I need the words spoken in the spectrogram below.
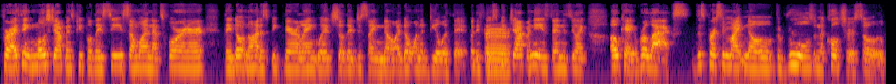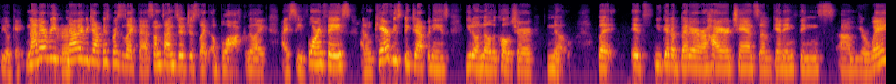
for i think most japanese people they see someone that's foreigner they don't know how to speak their language so they're just saying no i don't want to deal with it. But if you mm. speak japanese then it's like okay relax. This person might know the rules and the culture so it'll be okay. Not every mm. not every japanese person's like that. Sometimes they're just like a block. They're like i see foreign face. I don't care if you speak japanese. You don't know the culture. No. But it's you get a better or higher chance of getting things um, your way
